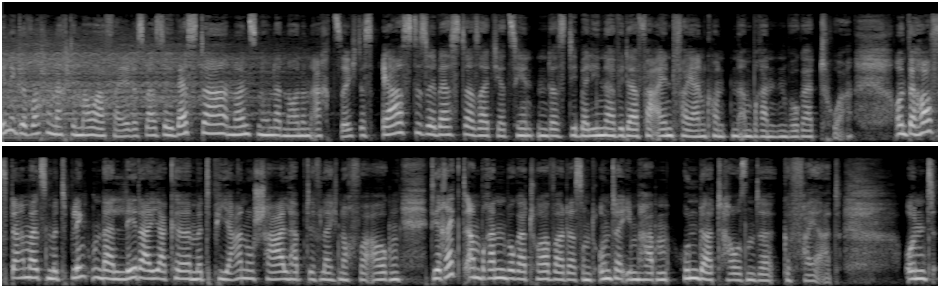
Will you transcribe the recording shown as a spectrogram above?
Wenige Wochen nach dem Mauerfall, das war Silvester 1989, das erste Silvester seit Jahrzehnten, dass die Berliner wieder vereint feiern konnten am Brandenburger Tor. Und der Hoff damals mit blinkender Lederjacke, mit Pianoschal, habt ihr vielleicht noch vor Augen. Direkt am Brandenburger Tor war das und unter ihm haben Hunderttausende gefeiert. Und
